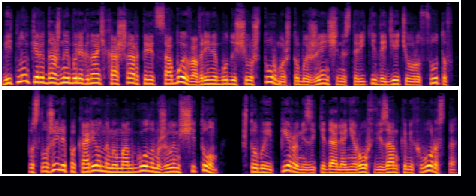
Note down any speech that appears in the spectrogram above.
Ведь нукеры должны были гнать Хашар перед собой во время будущего штурма, чтобы женщины, старики да дети урусутов послужили покоренным и монголам живым щитом, чтобы и первыми закидали они ров вязанками хвороста,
